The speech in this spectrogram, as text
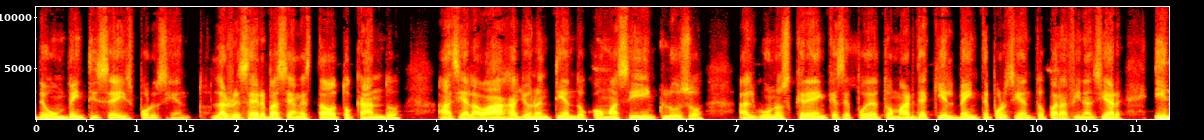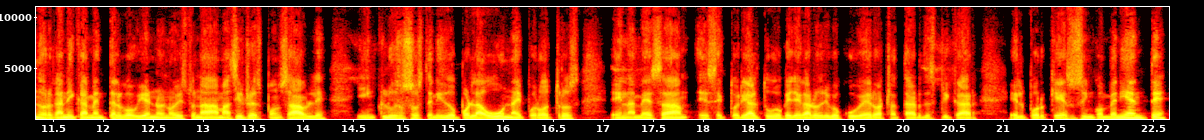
de un 26%. Las reservas se han estado tocando hacia la baja. Yo no entiendo cómo así incluso algunos creen que se puede tomar de aquí el 20% para financiar inorgánicamente al gobierno. No he visto nada más irresponsable, incluso sostenido por la UNA y por otros en la mesa eh, sectorial. Tuvo que llegar Rodrigo Cubero a tratar de explicar el por qué eso es inconveniente.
